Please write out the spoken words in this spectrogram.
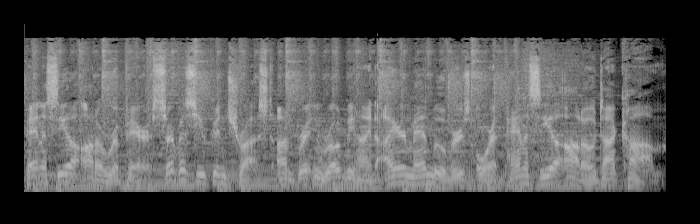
Panacea Auto Repair, service you can trust on Britton Road behind Ironman Movers or at panaceaauto.com.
